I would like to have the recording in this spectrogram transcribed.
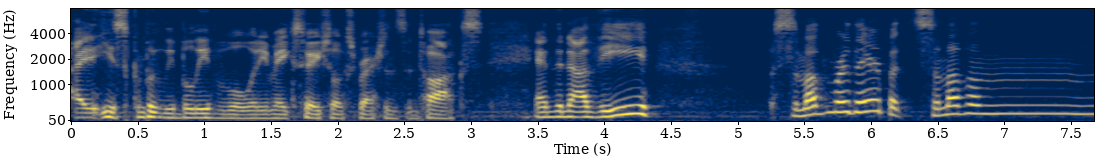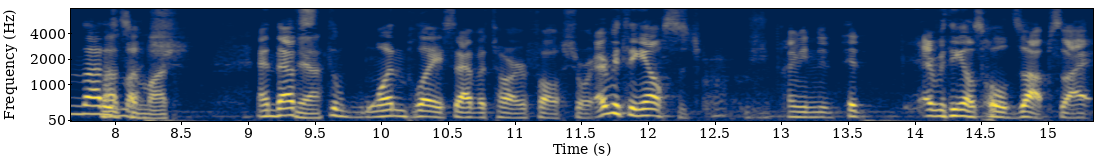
I, he's completely believable when he makes facial expressions and talks. And the Na'vi, some of them are there, but some of them not, Not as so much. much. And that's Yeah. the one place Avatar falls short. Everything else is, I mean, it, it everything else holds up. So I,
